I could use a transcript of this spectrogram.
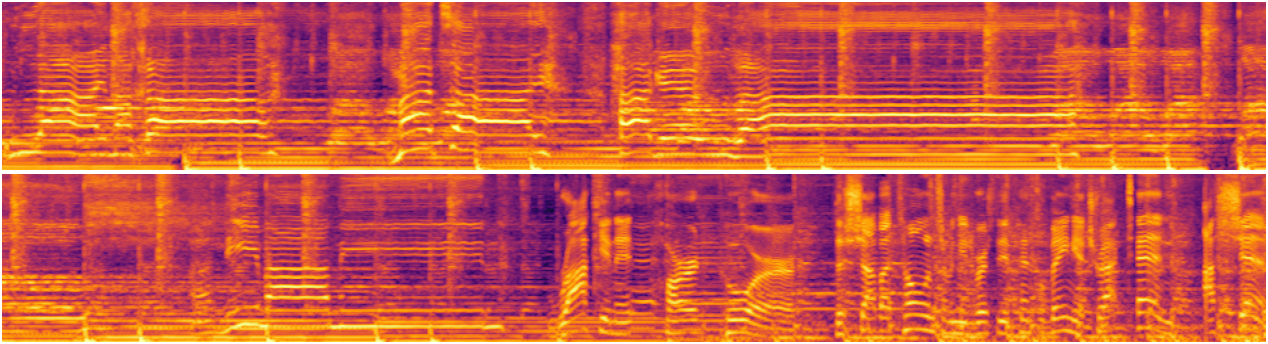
אולי מחר מתי הגאולה אני מאמין Rocking it hardcore. The Shabbatones from the University of Pennsylvania, track 10, Hashem.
